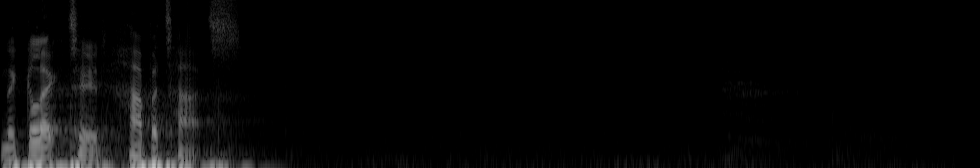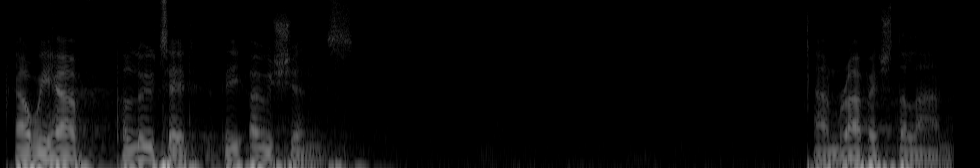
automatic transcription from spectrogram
neglected habitats. How we have polluted the oceans. And ravage the land.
